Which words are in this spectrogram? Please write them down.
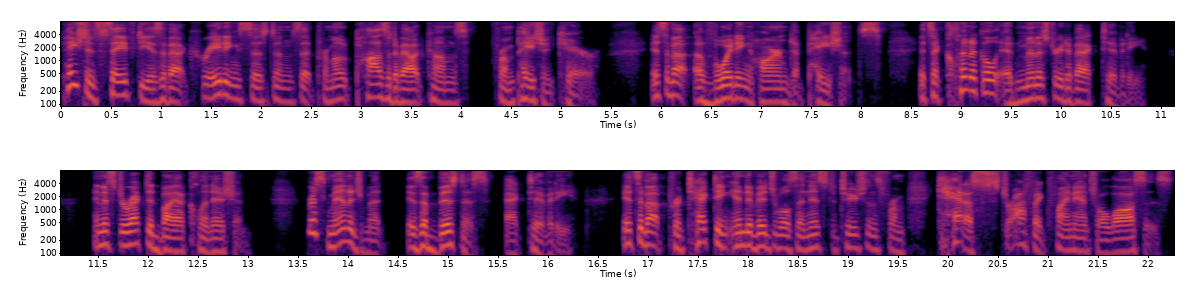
Patient safety is about creating systems that promote positive outcomes from patient care. It's about avoiding harm to patients. It's a clinical administrative activity, and it's directed by a clinician. Risk management is a business activity. It's about protecting individuals and institutions from catastrophic financial losses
